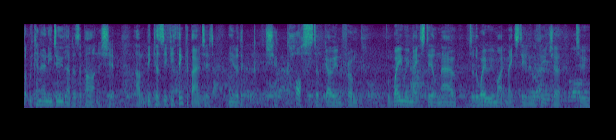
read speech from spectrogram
But we can only do that as a partnership um, because if you think about it, you know, the sheer cost of going from the way we make steel now to the way we might make steel in the future to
